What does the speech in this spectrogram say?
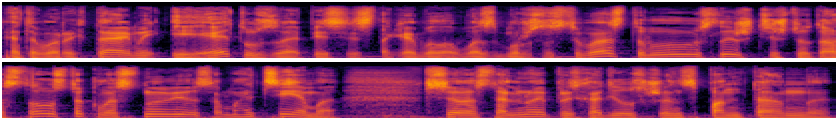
этого рэктайма, и эту запись, если такая была возможность у вас, то вы услышите, что это осталось только в основе сама тема. Все остальное происходило совершенно спонтанно,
